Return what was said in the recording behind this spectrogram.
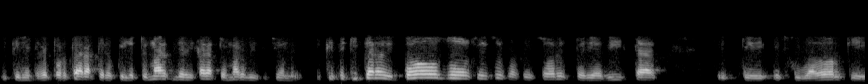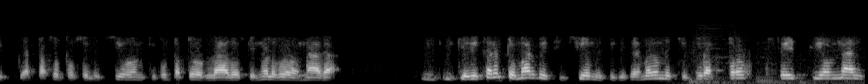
y que le reportara, pero que le, tomara, le dejara tomar decisiones y que se quitara de todos esos asesores, periodistas, este exjugador que, que pasó por selección, que fue para todos lados, que no logró nada y, y que dejaran tomar decisiones y que se armara una estructura profesional,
